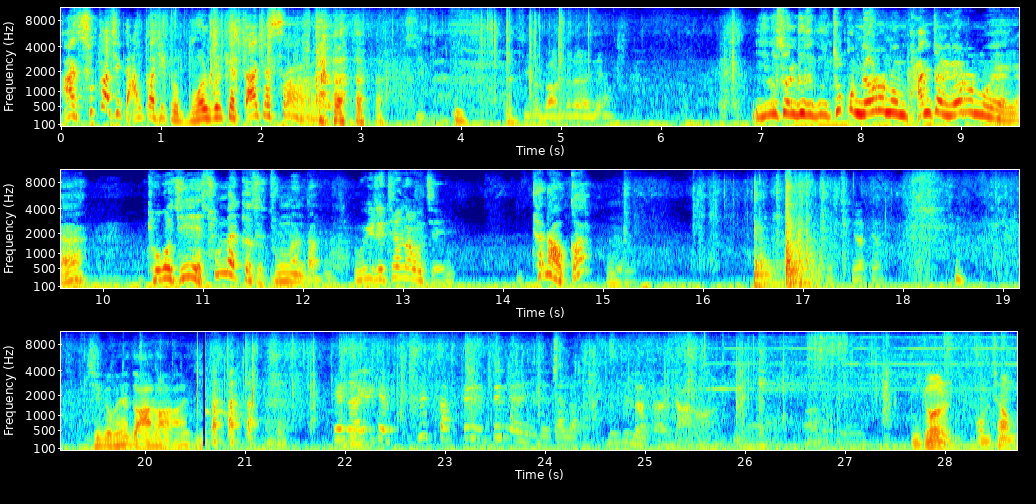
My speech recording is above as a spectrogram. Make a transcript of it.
아, 수까지 안까지 그 뭘 그렇게 따졌어. 집을 만들어야 돼? 이것을 조금 열어놓으면 반절 열어놓아야 저거지 숨 막혀서 죽는다고. 오히려 튀어나오지. 태나올까? 응. 어떻게 해야 돼? 지금 해도 안 와. 걔가 이렇게 풀딱 뜨 면 이제 날라가. 일질 났다 이제 안 와. 이걸 엄청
